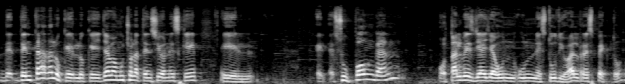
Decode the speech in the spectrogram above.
de, de entrada lo que, lo que llama mucho la atención es que el- el- supongan, o tal vez ya haya un, un estudio al respecto,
